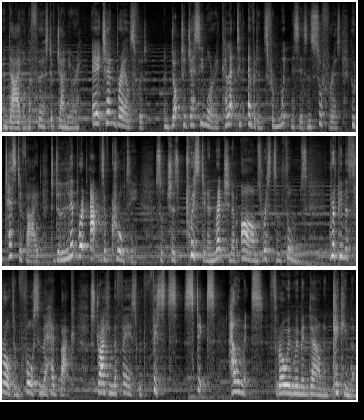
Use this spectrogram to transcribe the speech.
and died on the 1st of January. H.N. Brailsford and Dr. Jessie Murray collected evidence from witnesses and sufferers who testified to deliberate acts of cruelty, such as twisting and wrenching of arms, wrists, and thumbs, gripping the throat and forcing the head back, striking the face with fists, sticks, helmets, throwing women down and kicking them.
